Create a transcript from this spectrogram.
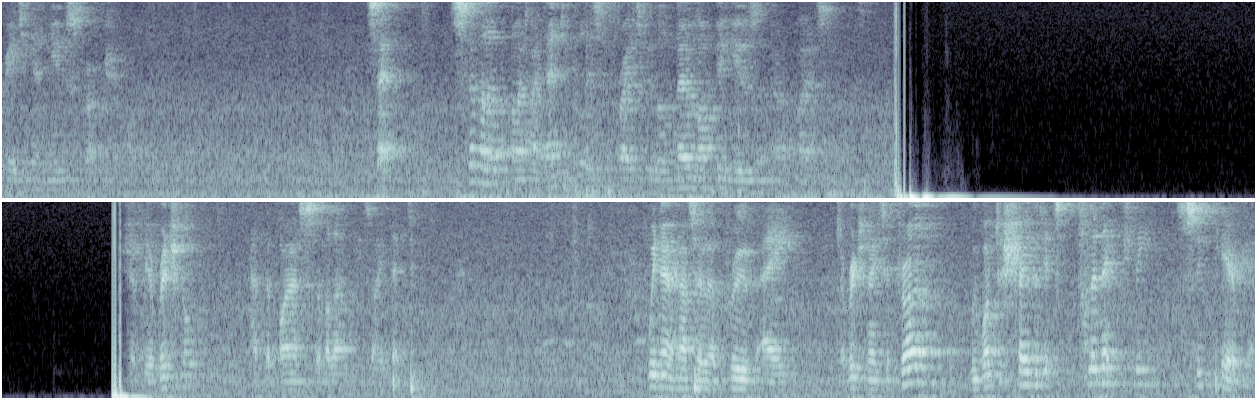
creating a new structure. So, similar is a phrase we will no longer use about biosimilars. Of the original and the biosimilar is identical. We know how to approve a originator drug. We want to show that it's clinically superior.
